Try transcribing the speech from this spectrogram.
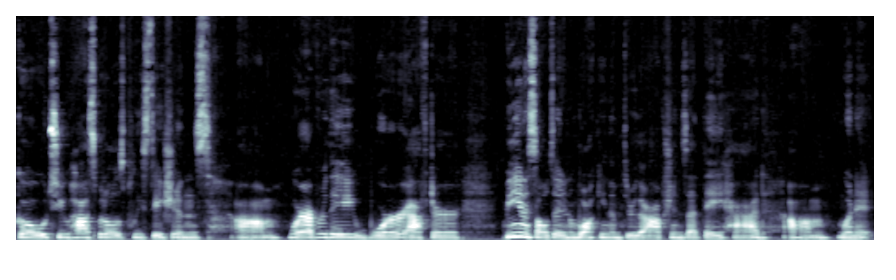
go to hospitals, police stations, um, wherever they were after being assaulted, and walking them through the options that they had um, when it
